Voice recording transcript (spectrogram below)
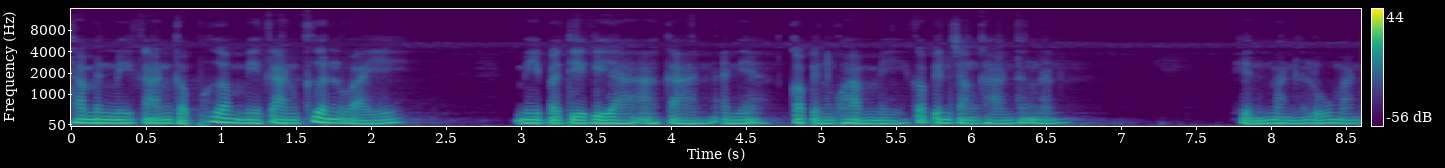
ถ้ามันมีการกับเพื่อมมีการเคลื่อนไหว มีปฏิกิริยาอาการ อันเนี้ยก็เป็นความมีก็เป็นสังขารทั้งนั้น เห็นมันรู้มัน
